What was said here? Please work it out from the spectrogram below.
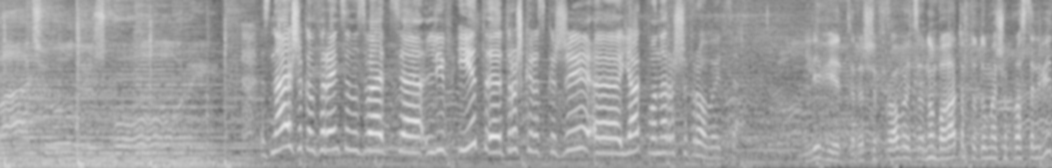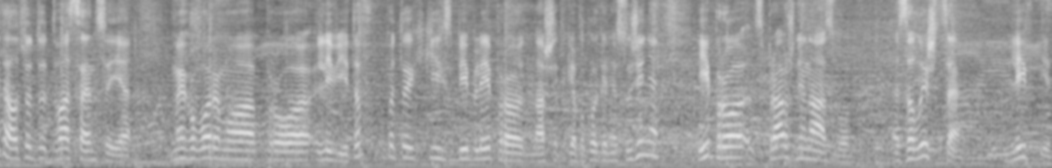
бачу лиш гори. Знаю, що конференція називається Live It. Е, Трошки розкажи, е, як вона розшифровується. Лівіт розшифровується. Ну багато хто думає, що просто лівіт, але тут два сенси є. Ми говоримо про лівітів, по таких з Біблії, про наше таке покликання служіння, і про справжню назву. Залиш це. Лів іт.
